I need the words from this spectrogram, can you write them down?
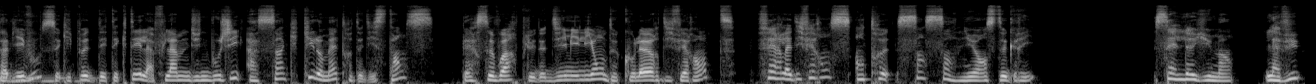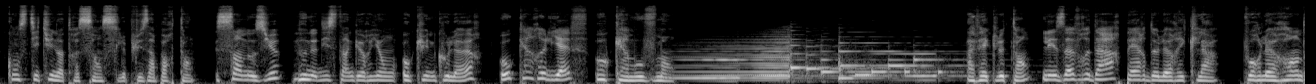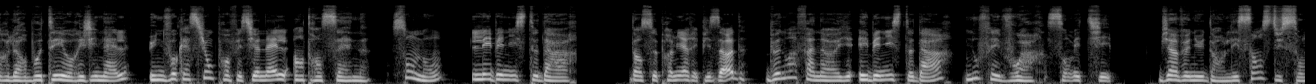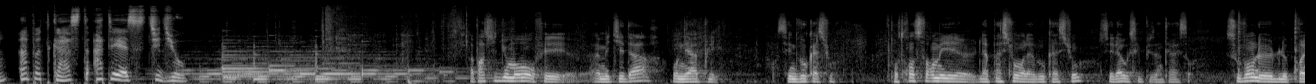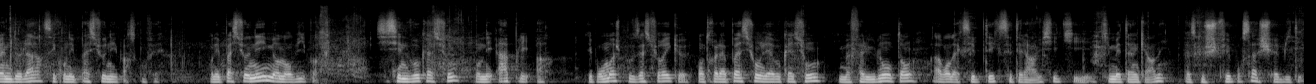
Saviez-vous ce qui peut détecter la flamme d'une bougie à 5 km de distance? Percevoir plus de 10 millions de couleurs différentes? Faire la différence entre 500 nuances de gris? C'est l'œil humain. La vue constitue notre sens le plus important. Sans nos yeux, nous ne distinguerions aucune couleur, aucun relief, aucun mouvement. Avec le temps, les œuvres d'art perdent leur éclat. Pour leur rendre leur beauté originelle, une vocation professionnelle entre en scène. Son nom, l'ébéniste d'art. Dans ce premier épisode, Benoît Fanoy, ébéniste d'art, nous fait voir son métier. Bienvenue dans L'essence du son, un podcast ATS Studio. À partir du moment où on fait un métier d'art, on est appelé. C'est une vocation. Pour transformer euh, la passion en la vocation, c'est là où c'est le plus intéressant. Souvent, le, problème de l'art, c'est qu'on est passionné par ce qu'on fait. On est passionné, mais on n'en vit pas. Si c'est une vocation, on est appelé à. Et pour moi, je peux vous assurer que entre la passion et la vocation, il m'a fallu longtemps avant d'accepter que c'était la réussite qui, qui m'était incarnée. Parce que je suis fait pour ça, je suis habité.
